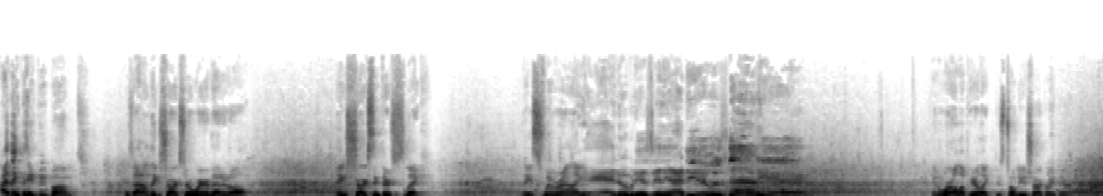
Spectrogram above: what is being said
I think they'd be bummed. Because I don't think sharks are aware of that at all. I think sharks think they're slick. They swim around like, hey, nobody has any idea who's down here. And we're all up here like, there's totally a shark right there.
